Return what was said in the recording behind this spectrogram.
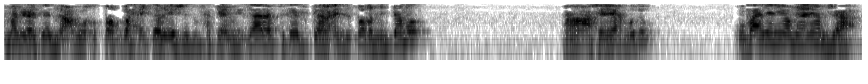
ما ادري سيدنا عمر الخطاب ضحك قال إيش تضحك يا امين قال كيف كان عندي صنم من تمر ها عشان يعبدوا وبعدين يوم من الأيام جاع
